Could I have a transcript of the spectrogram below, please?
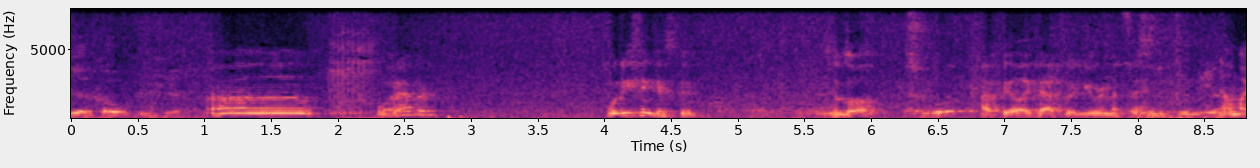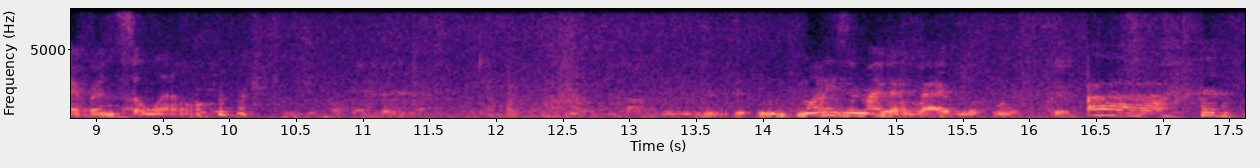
Yeah, cow beef. Yeah. Uh, whatever. What do you think is good? Sugo? Sugo. I feel like that's what you were gonna say. Know my friends so well. Money's in my backpack. Ah.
